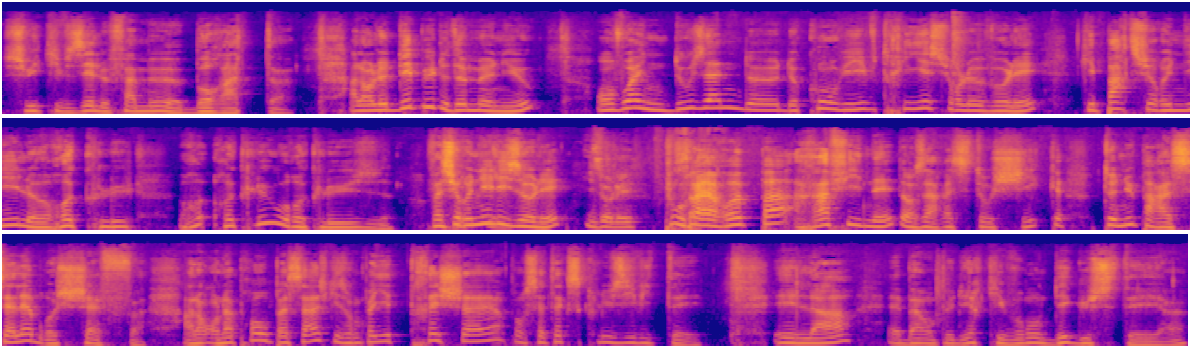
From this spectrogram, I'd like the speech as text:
celui qui faisait le fameux Borat. Alors, le début de The Menu, on voit une douzaine de, de convives triés sur le volet qui partent sur une île reclus. Re- reclus ou recluse? Enfin, sur une île isolée. Isolée. Pour Ça. un repas raffiné dans un resto chic tenu par un célèbre chef. Alors, on apprend au passage qu'ils ont payé très cher pour cette exclusivité. Et là, eh ben, on peut dire qu'ils vont déguster. hein.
